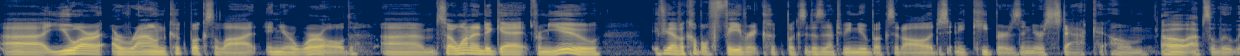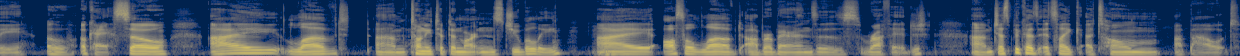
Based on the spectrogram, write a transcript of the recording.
uh, you are around cookbooks a lot in your world. Um, so I wanted to get from you if you have a couple favorite cookbooks. It doesn't have to be new books at all. Just any keepers in your stack at home. Oh, absolutely. Oh, okay. So I loved um, Toni Tipton Martin's Jubilee. Mm-hmm. I also loved Abra Berens's Roughage, um, just because it's like a tome about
